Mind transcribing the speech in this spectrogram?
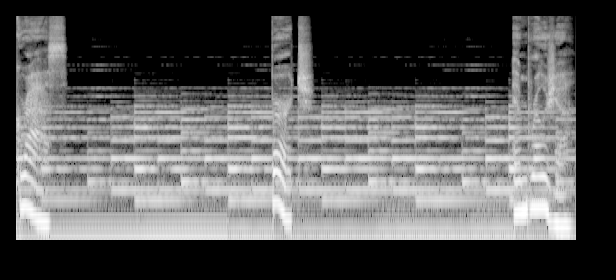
grass, birch, ambrosia,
